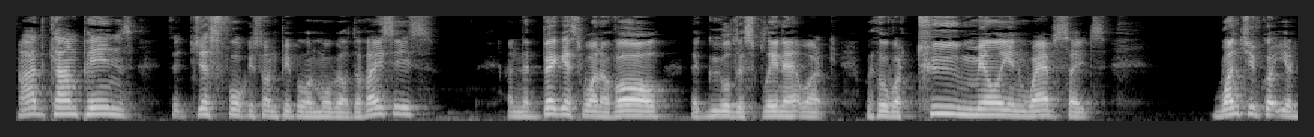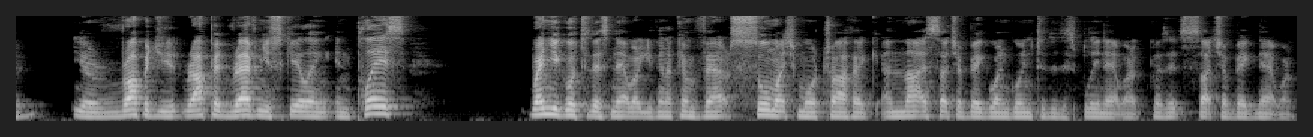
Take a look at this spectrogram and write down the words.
ad campaigns that just focus on people on mobile devices. And the biggest one of all, the Google Display Network, with over 2 million websites. Once you've got your, your rapid, rapid revenue scaling in place, when you go to this network, you're going to convert so much more traffic, and that is such a big one going to the display network because it's such a big network.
